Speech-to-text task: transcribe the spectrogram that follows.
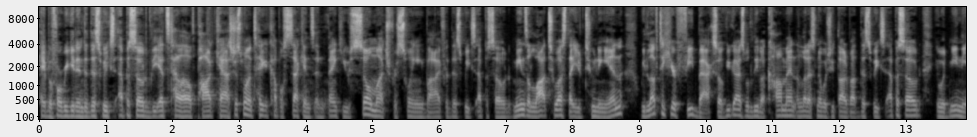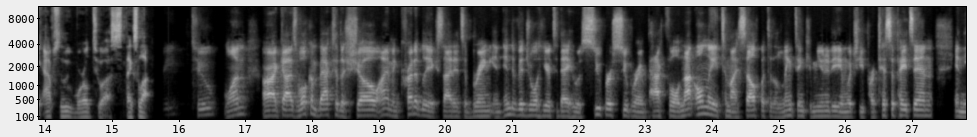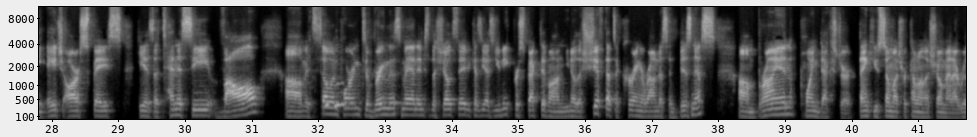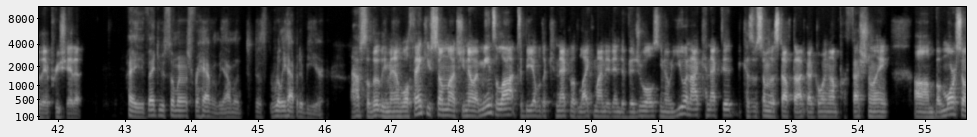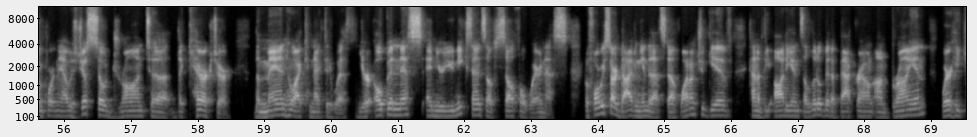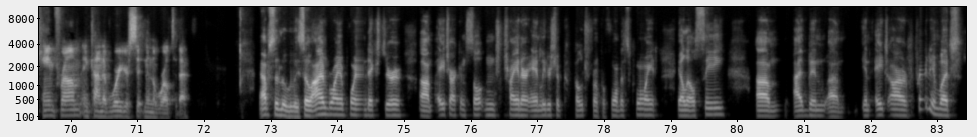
Hey, before we get into this week's episode of the It's Telehealth podcast, just want to take a couple seconds and thank you so much for swinging by for this week's episode. It means a lot to us that you're tuning in. We'd love to hear feedback. So if you guys would leave a comment and let us know what you thought about this week's episode, it would mean the absolute world to us. Thanks a lot two, one. All right, guys, welcome back to the show. I am incredibly excited to bring an individual here today who is super, super impactful, not only to myself, but to the LinkedIn community in which he participates in, in the HR space. He is a Tennessee Vol. Um, it's so important to bring this man into the show today because he has unique perspective on, you know, the shift that's occurring around us in business. Um, Brian Poindexter, thank you so much for coming on the show, man. I really appreciate it. Hey, thank you so much for having me. I'm just really happy to be here. Absolutely, man. Well, thank you so much. You know, it means a lot to be able to connect with like minded individuals. You know, you and I connected because of some of the stuff that I've got going on professionally. Um, but more so importantly, I was just so drawn to the character, the man who I connected with, your openness and your unique sense of self awareness. Before we start diving into that stuff, why don't you give kind of the audience a little bit of background on Brian, where he came from, and kind of where you're sitting in the world today? Absolutely. So I'm Brian Poindexter, um, HR consultant, trainer, and leadership coach from Performance Point LLC. Um, I've been um, in HR pretty much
